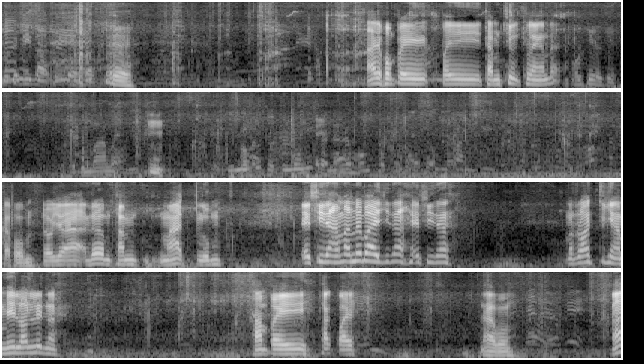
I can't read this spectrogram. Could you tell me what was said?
ดูเป็นพี่บ่าวทุกคนก่อน เออ อะเดี๋ยวผมไปไปทำชื่อแข่งกันด้วยโอเคโอเคเดี๋ยวผมมาใหม่อืมกินนี่ตัวตัวนี้ก่อนนะครับผมครับผม เราจะเริ่มทำมาร์กหลุมเอฟซีนะมันไม่ไหวจริงนะเอฟซีนะ มันร้อนจริงอะไม่ร้อนเล่นนะทำไปพักไปนะครับผมอะ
